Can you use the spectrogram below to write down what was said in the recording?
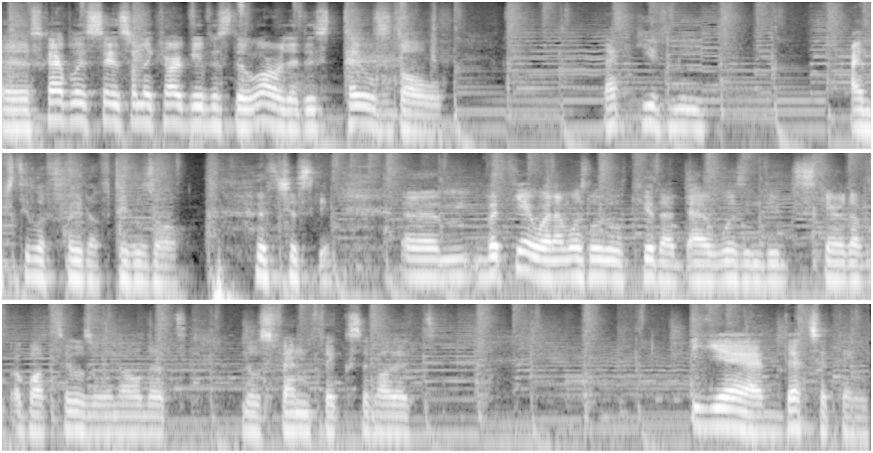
Uh, says Sonic R gave us the aura that is Tails Doll. That gives me. I'm still afraid of Tails Doll. Just kidding. Um, but yeah, when I was a little kid, I, I was indeed scared of, about Tails and all that, those fanfics about it. Yeah, that's a thing.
